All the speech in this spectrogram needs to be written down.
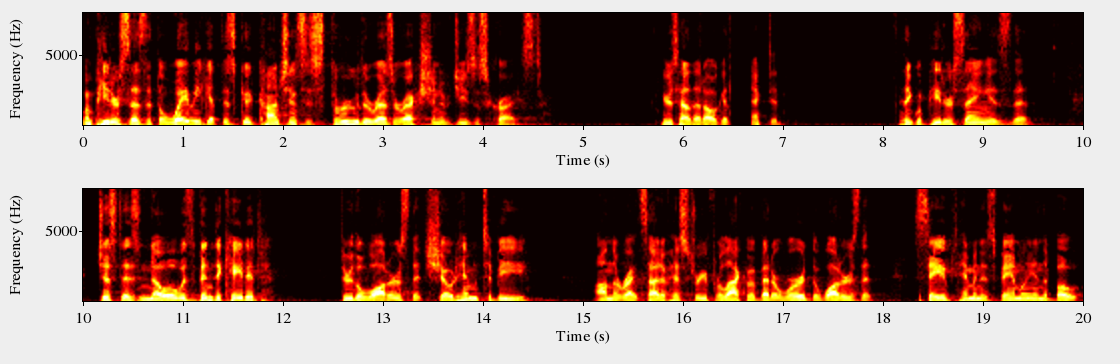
When Peter says that the way we get this good conscience is through the resurrection of Jesus Christ. Here's how that all gets connected. I think what Peter's saying is that just as Noah was vindicated through the waters that showed him to be on the right side of history, for lack of a better word, the waters that saved him and his family in the boat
